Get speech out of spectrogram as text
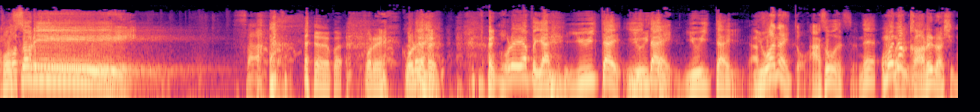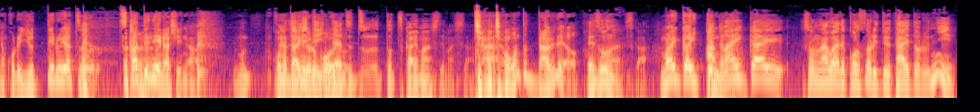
こっそりさあ、これ、これ、これ、何？これやっぱや、言いたい。言いたい。言いたい。あ言わい。ないと。あ、そうですよね。お前なんかあれらしいな。これ言ってるやつ、使ってねえらしいな。もうこのタイトルコール初めて言ったやつずーっと使い回してました。ちょ、はいちょ、ほんとダメだよ。え、そうなんですか？毎回言ってあ、んだ。毎回、その名古屋でこっそりというタイトルに、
